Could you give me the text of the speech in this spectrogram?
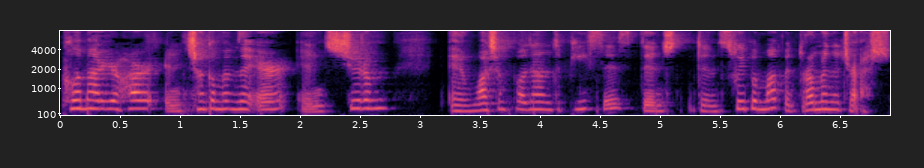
pull them out of your heart and chunk them in the air and shoot them and watch them fall down into pieces, then then sweep them up and throw them in the trash.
